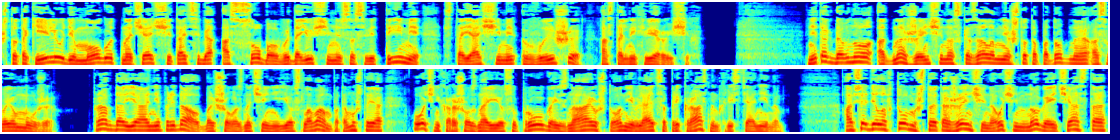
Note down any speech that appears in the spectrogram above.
что такие люди могут начать считать себя особо выдающимися святыми, стоящими выше остальных верующих. Не так давно одна женщина сказала мне что-то подобное о своем муже. Правда, я не придал большого значения ее словам, потому что я очень хорошо знаю ее супруга и знаю, что он является прекрасным христианином. А все дело в том, что эта женщина очень много и часто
